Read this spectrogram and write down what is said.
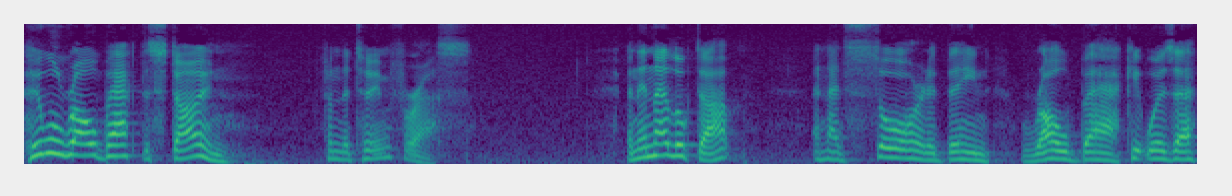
Who will roll back the stone from the tomb for us? And then they looked up, and they saw it had been rolled back. It was a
